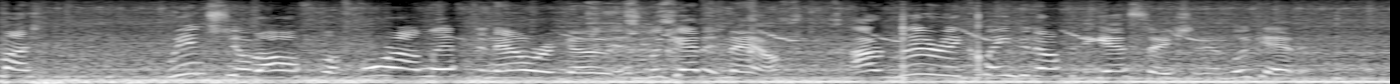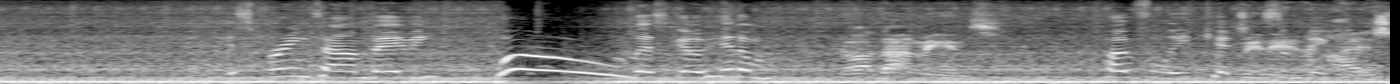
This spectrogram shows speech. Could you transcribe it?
My windshield off before I left an hour ago, and look at it now. I literally cleaned it off at the gas station, and look at it. It's springtime, baby. Woo! Let's go hit them. You know what that means? Hopefully, catching some big ones.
